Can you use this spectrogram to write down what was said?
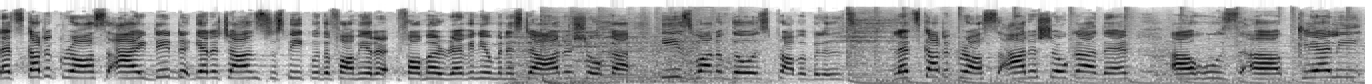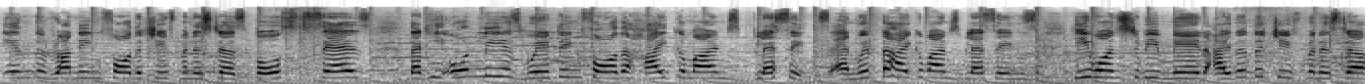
let's cut across. I did get a chance to speak with the former, former Revenue Minister R. Ashoka. He's one of those probables. Let's cut across. R. Ashoka there, uh, who's uh, clearly in the running for the Chief Minister's post, says that he only is waiting for the High Command's blessings. And with the High Command's blessings, he wants to be made either the Chief Minister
